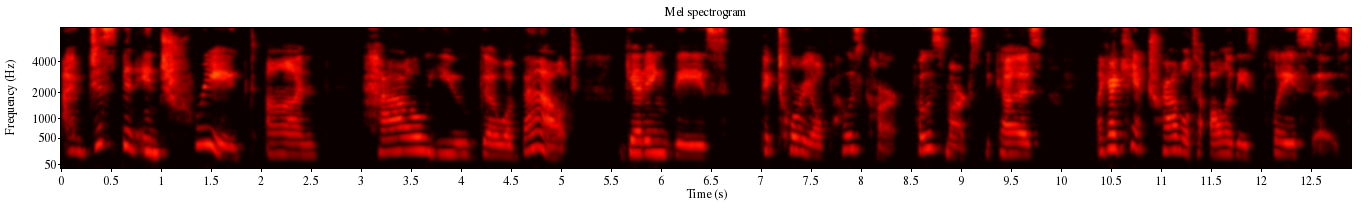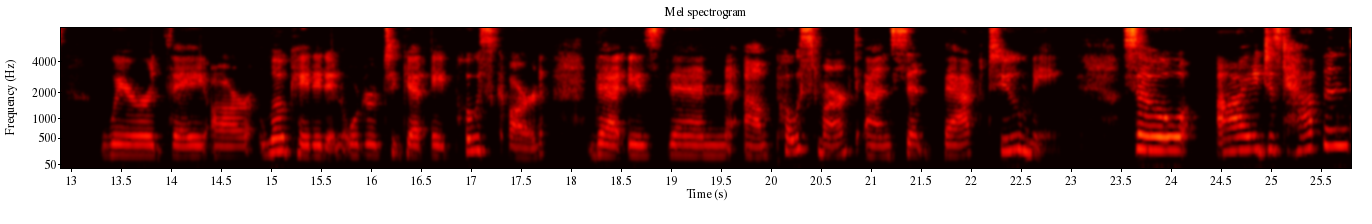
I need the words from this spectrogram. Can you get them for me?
I've just been intrigued on how you go about getting these pictorial postcard postmarks because like I can't travel to all of these places where they are located in order to get a postcard that is then um, postmarked and sent back to me. So I just happened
